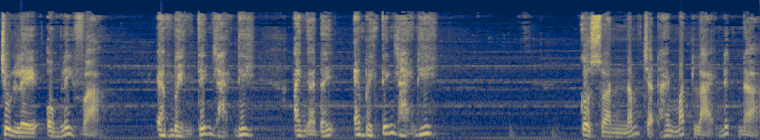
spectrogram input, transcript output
Chú Lê ôm lấy vợ, Em bình tĩnh lại đi, Anh ở đây, em bình tĩnh lại đi. Cô Xoan nắm chặt hai mắt lại nức nở,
